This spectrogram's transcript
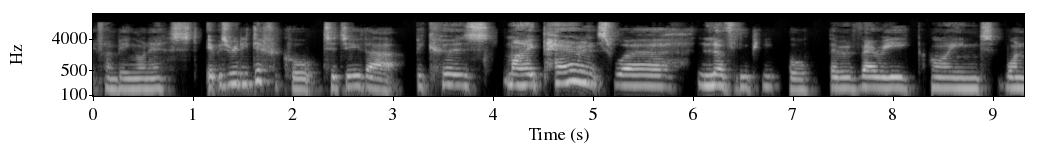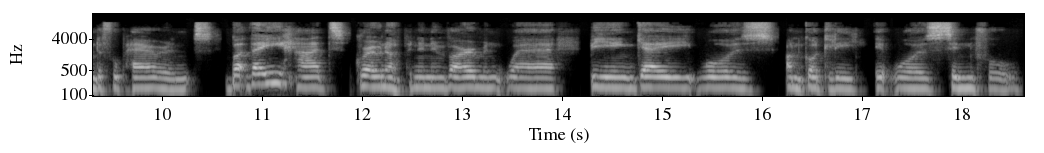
if I'm being honest. It was really difficult to do that because my parents were lovely people. They were very kind, wonderful parents, but they had grown up in an environment where being gay was ungodly, it was sinful.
